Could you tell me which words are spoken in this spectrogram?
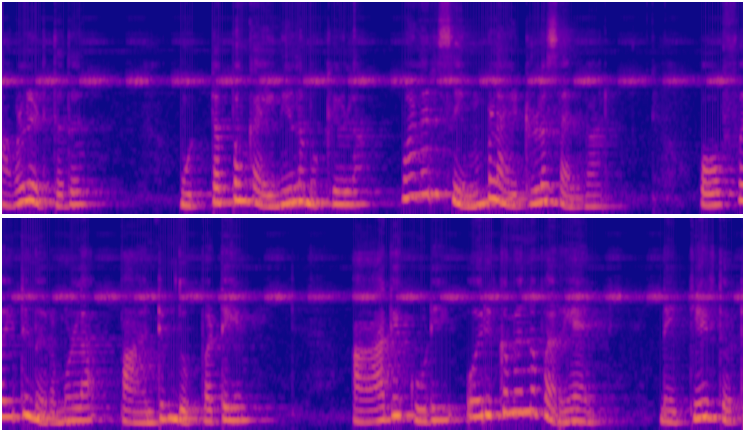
അവൾ എടുത്തത്. മുട്ടപ്പം കൈനീളമൊക്കെയുള്ള വളരെ സിമ്പിളായിട്ടുള്ള സൽവാർ. ഓഫ് വൈറ്റ് നിറമുള്ള പാന്റും ദുപ്പട്ടയും. ആകെ കൂടി ഒരുക്കമെന്ന് പറയാൻ നെറ്റിയിൽ തൊട്ട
